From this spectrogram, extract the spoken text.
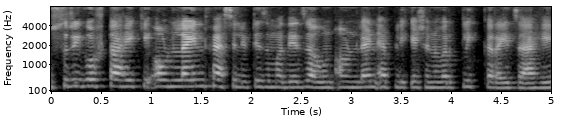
दुसरी गोष्ट आहे की ऑनलाईन फॅसिलिटीजमध्ये जाऊन ऑनलाईन ॲप्लिकेशनवर क्लिक करायचं आहे.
